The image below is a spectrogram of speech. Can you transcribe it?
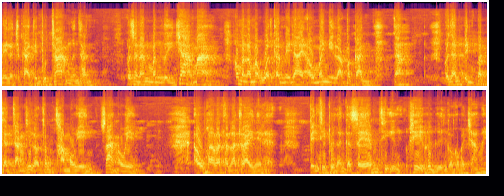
เนี่ยแหละจะกลายเป็นพุทธะเหมือนท่านเพราะฉะนั้นมันเลยยากมาก เพราะมันเอามาอวดกันไม่ได้ เอาไม่มีหลักประกันนะ เพราะฉะนั้นเป็นปัจจตังที่เราต้องทำเอาเอง สร้างเอาเอง เอาพระรัตนตรัยนี่แหละ เป็นที่พึ่งอันเกษมที่อื่นที่พึ่งอื่นของข้าพเจ้าไม่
